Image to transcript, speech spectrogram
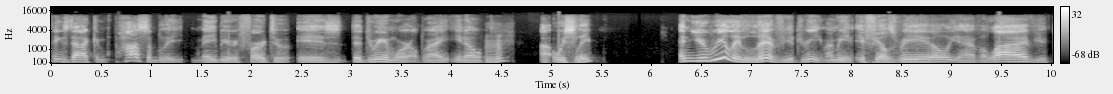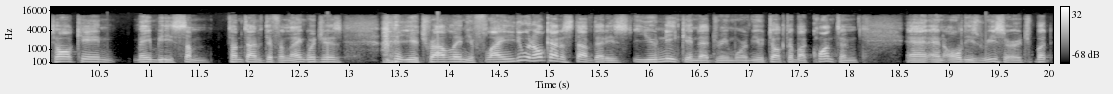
things that I can possibly maybe refer to is the dream world, right? You know, mm-hmm. uh, we sleep, and you really live your dream. I mean, it feels mm-hmm. real. You have a live, you're talking, maybe some sometimes different languages. you're traveling, you're flying, you're doing all kind of stuff that is unique in that dream world. You talked about quantum and, and all these research, but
